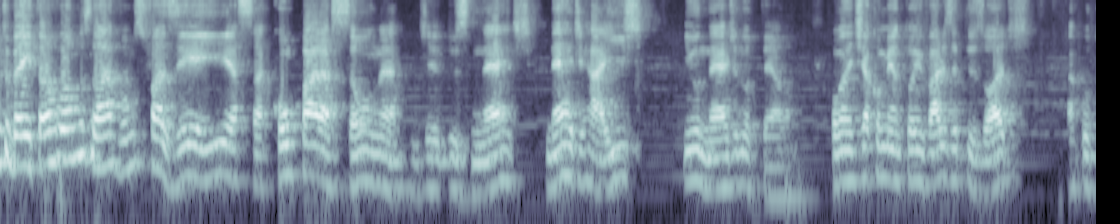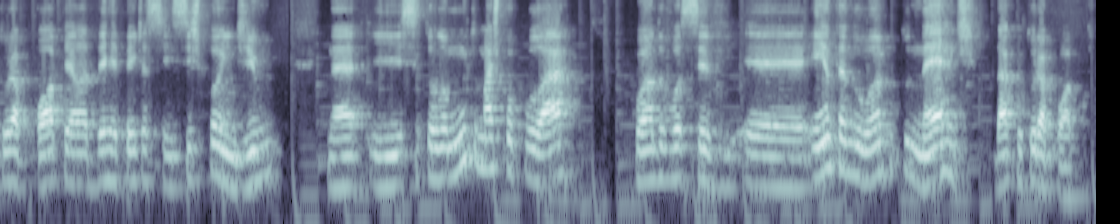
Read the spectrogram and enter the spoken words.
Muito bem, então vamos lá, vamos fazer aí essa comparação né, de, dos nerd, nerd raiz e o nerd Nutella. Como a gente já comentou em vários episódios, a cultura pop ela de repente assim se expandiu, né, e se tornou muito mais popular quando você é, entra no âmbito nerd da cultura pop,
